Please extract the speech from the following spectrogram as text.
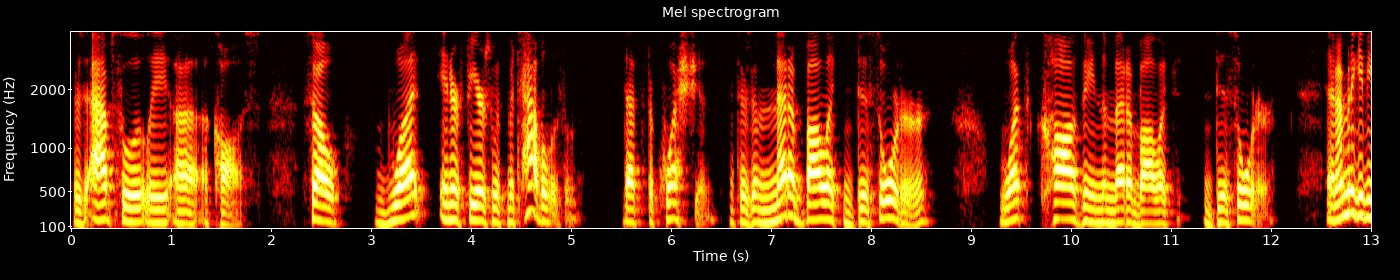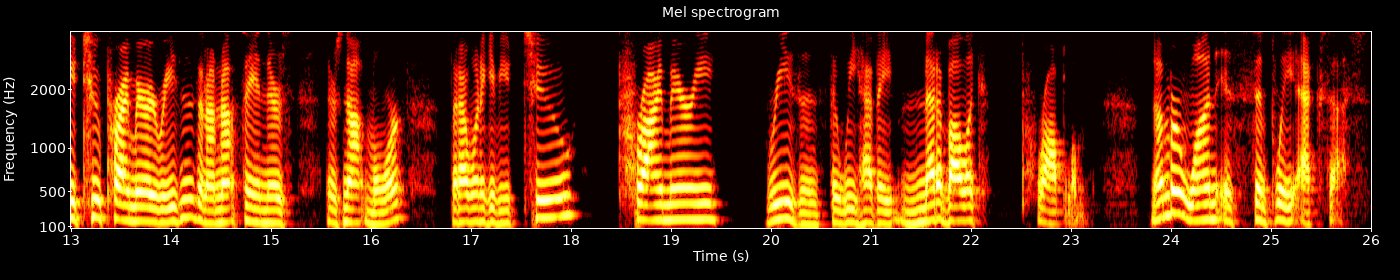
there's absolutely a, a cause. So, what interferes with metabolism? That's the question. If there's a metabolic disorder, what's causing the metabolic disorder? And I'm going to give you two primary reasons, and I'm not saying there's, there's not more, but I want to give you two primary reasons that we have a metabolic problem. Number one is simply excess.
